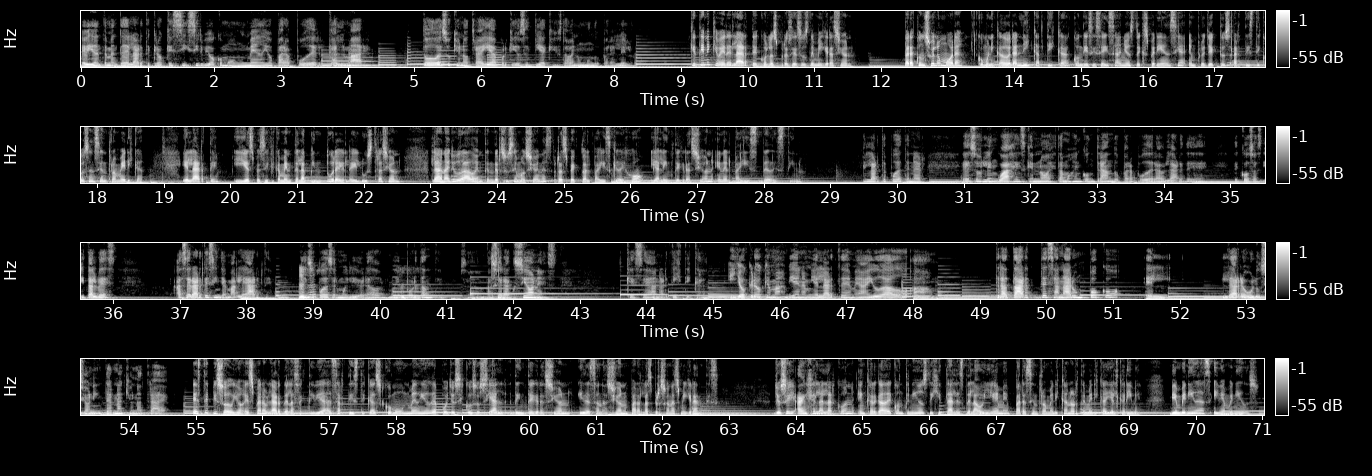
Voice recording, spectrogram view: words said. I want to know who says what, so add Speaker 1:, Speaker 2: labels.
Speaker 1: evidentemente el arte creo que sí sirvió como un medio para poder calmar todo eso que uno traía porque yo sentía que yo estaba en un mundo paralelo.
Speaker 2: ¿Qué tiene que ver el arte con los procesos de migración? Para Consuelo Mora, comunicadora Nica Tica con 16 años de experiencia en proyectos artísticos en Centroamérica, el arte, y específicamente la pintura y la ilustración, la han ayudado a entender sus emociones respecto al país que dejó y a la integración en el país de destino.
Speaker 1: El arte puede tener esos lenguajes que no estamos encontrando para poder hablar de, cosas y tal vez hacer arte sin llamarle arte. Eso puede ser muy liberador, muy importante hacer acciones que sean artísticas. Y yo creo que más bien a mí el arte me ha ayudado a tratar de sanar un poco la revolución interna que uno trae.
Speaker 2: Este episodio es para hablar de las actividades artísticas como un medio de apoyo psicosocial, de integración y de sanación para las personas migrantes. Yo soy Ángela Alarcón, encargada de contenidos digitales de la OIM para Centroamérica, Norteamérica y el Caribe. Bienvenidas y bienvenidos.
